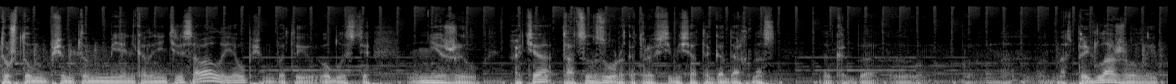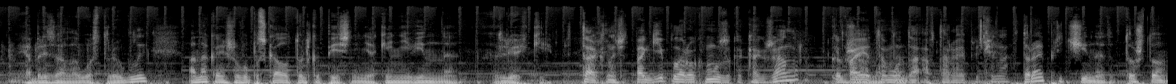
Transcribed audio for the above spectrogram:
То, что, в общем-то, меня никогда не интересовало, я, в общем, в этой области не жил. Хотя та цензура, которая в 70-х годах нас э, как бы э, нас приглаживала и, обрезала острые углы, она, конечно, выпускала только песни такие невинно легкие. Так, значит, погибла рок-музыка как жанр, и поэтому, жанр, да. да. А вторая причина? Вторая причина это то, что,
